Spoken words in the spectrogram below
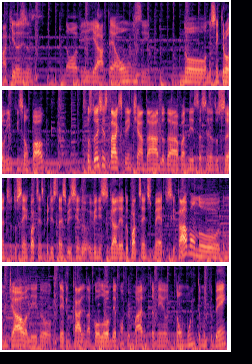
aqui nas 9 e até 11 no, no Centro Olímpico em São Paulo. Os dois destaques que a gente tinha dado da Vanessa Cena dos Santos do 100 e 400 por distância e o Vinícius Galeno do 400 metros que estavam no, no Mundial ali do que teve em Cali na Colômbia confirmaram também estão muito muito bem.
